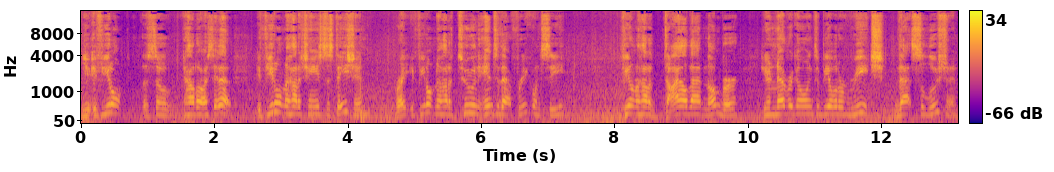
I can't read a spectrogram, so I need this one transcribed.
you, if you don't, so how do I say that? If you don't know how to change the station, right? If you don't know how to tune into that frequency, if you don't know how to dial that number, you're never going to be able to reach that solution,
